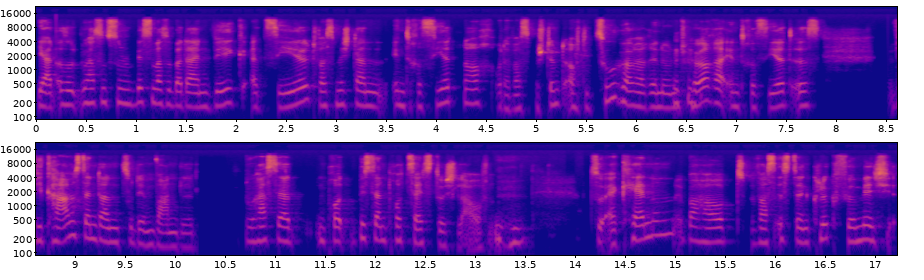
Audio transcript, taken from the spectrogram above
Ja, also du hast uns ein bisschen was über deinen Weg erzählt. Was mich dann interessiert noch oder was bestimmt auch die Zuhörerinnen und Hörer interessiert ist, wie kam es denn dann zu dem Wandel? Du hast ja ein, bist ja einen Prozess durchlaufen. Mhm zu erkennen überhaupt, was ist denn Glück für mich?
